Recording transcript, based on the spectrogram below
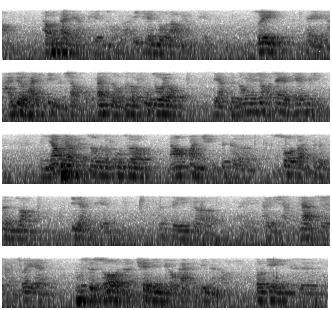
哦。差不多在两天左右，一天多到两天，所以哎还是有它一定的效果。但是我这个副作用，两个中间就好像一个天平，你要不要忍受这个副作用，然后换取这个缩短这个症状一两天，这是一个诶可以想一下的部分。所以不是所有的确定流感的病人哦都建议吃。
